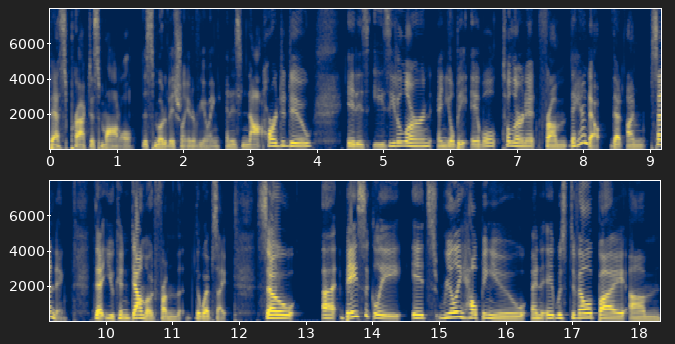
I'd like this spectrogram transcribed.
best practice model, this motivational interviewing, and it's not hard to do. It is easy to learn, and you'll be able to learn it from the handout that I'm sending that you can download from the, the website. So, uh, basically, it's really helping you, and it was developed by um,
